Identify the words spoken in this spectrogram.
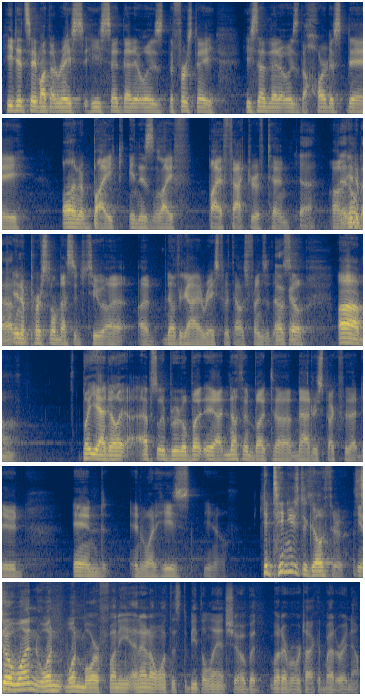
he did say about that race. He said that it was the first day. He said that it was the hardest day on a bike in his life by a factor of 10. Yeah, Um, in, a, in a personal message to uh, another guy I raced with, I was friends with him. Okay. So, um, but yeah, no, absolutely brutal. But yeah, nothing but uh, mad respect for that dude and and what he's you know continues to go through. So know? one one one more funny, and I don't want this to be the Lance show, but whatever, we're talking about it right now.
